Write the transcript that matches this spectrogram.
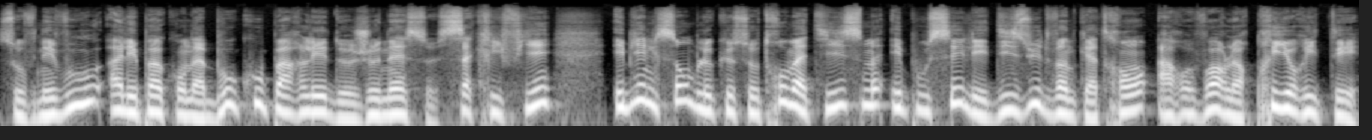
Souvenez-vous, à l'époque on a beaucoup parlé de jeunesse sacrifiée, eh bien il semble que ce traumatisme ait poussé les 18-24 ans à revoir leurs priorités.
